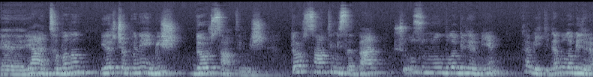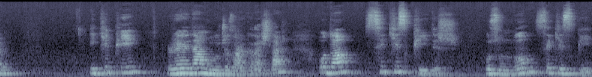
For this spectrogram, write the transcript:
e, yani tabanın yarıçapı neymiş? 4 santimmiş. 4 santim ise ben şu uzunluğu bulabilir miyim? Tabii ki de bulabilirim. 2 pi R'den bulacağız arkadaşlar. O da 8 pi'dir. Uzunluğum 8 pi.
